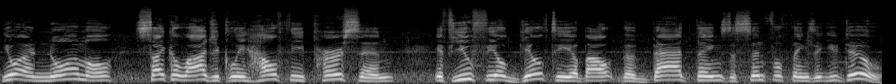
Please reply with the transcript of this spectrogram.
You are a normal, psychologically healthy person if you feel guilty about the bad things, the sinful things that you do.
